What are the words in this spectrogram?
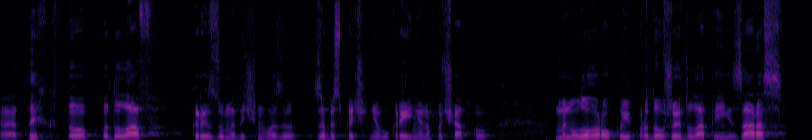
е, тих, хто подолав кризу медичного забезпечення в Україні на початку минулого року і продовжує долати її зараз.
